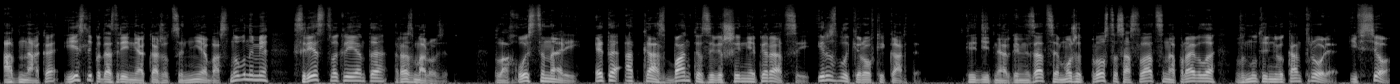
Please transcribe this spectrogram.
Однако, если подозрения окажутся необоснованными, средства клиента разморозят. Плохой сценарий – это отказ банка в завершении операции и разблокировки карты. Кредитная организация может просто сослаться на правила внутреннего контроля, и все.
